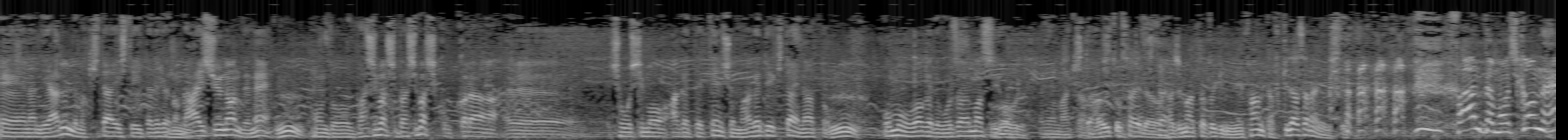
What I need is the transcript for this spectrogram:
えーなんでやるんでも期待していただければ、来週なんでね、ん。本当バシバシバシバシここから、えー調子も上げてテンションも上げていきたいなと思うわけでございますよ、えーまあ期待アウトサイダーが始まった時にねファンタ吹き出さないようにして ファンタ持ち込んね。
